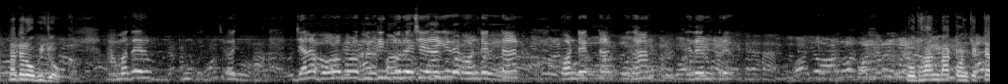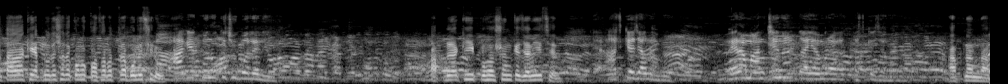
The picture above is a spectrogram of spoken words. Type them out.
আপনাদের অভিযোগ? আমাদের যারা বড় বড় বিল্ডিং করেছে এদিকে কন্ডাক্টর কন্ডাক্টর প্রধান এদের উপরে। প্রধান বা কন্ট্রাক্টর তারা কি আপনাদের সাথে কোনো কথাবার্তা বলেছিল? আগে কোনো কিছু বলেনি। আপনারা কি প্রশাসনকে জানিয়েছেন? আজকে জানাব। এরা মানছে না তাই আমরা আজকে জানাব। আপনার নাম?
